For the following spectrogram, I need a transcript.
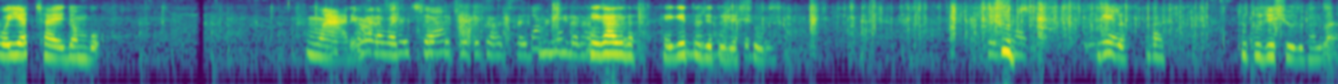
वही अच्छा है जम्बो. मारे मेरा. बच्चा हे घाल ग. हे घे तुझे तुझे शूज. शूज. घे ग घाल. तू तुझे शूज घाल बाळा.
